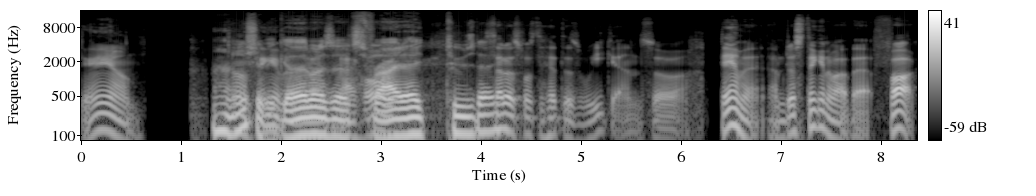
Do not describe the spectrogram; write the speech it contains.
Damn. Uh, I'm you should be good. What is it? It's. Friday, Tuesday. said it was supposed to hit this weekend, so damn it. I'm just thinking about that. Fuck.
